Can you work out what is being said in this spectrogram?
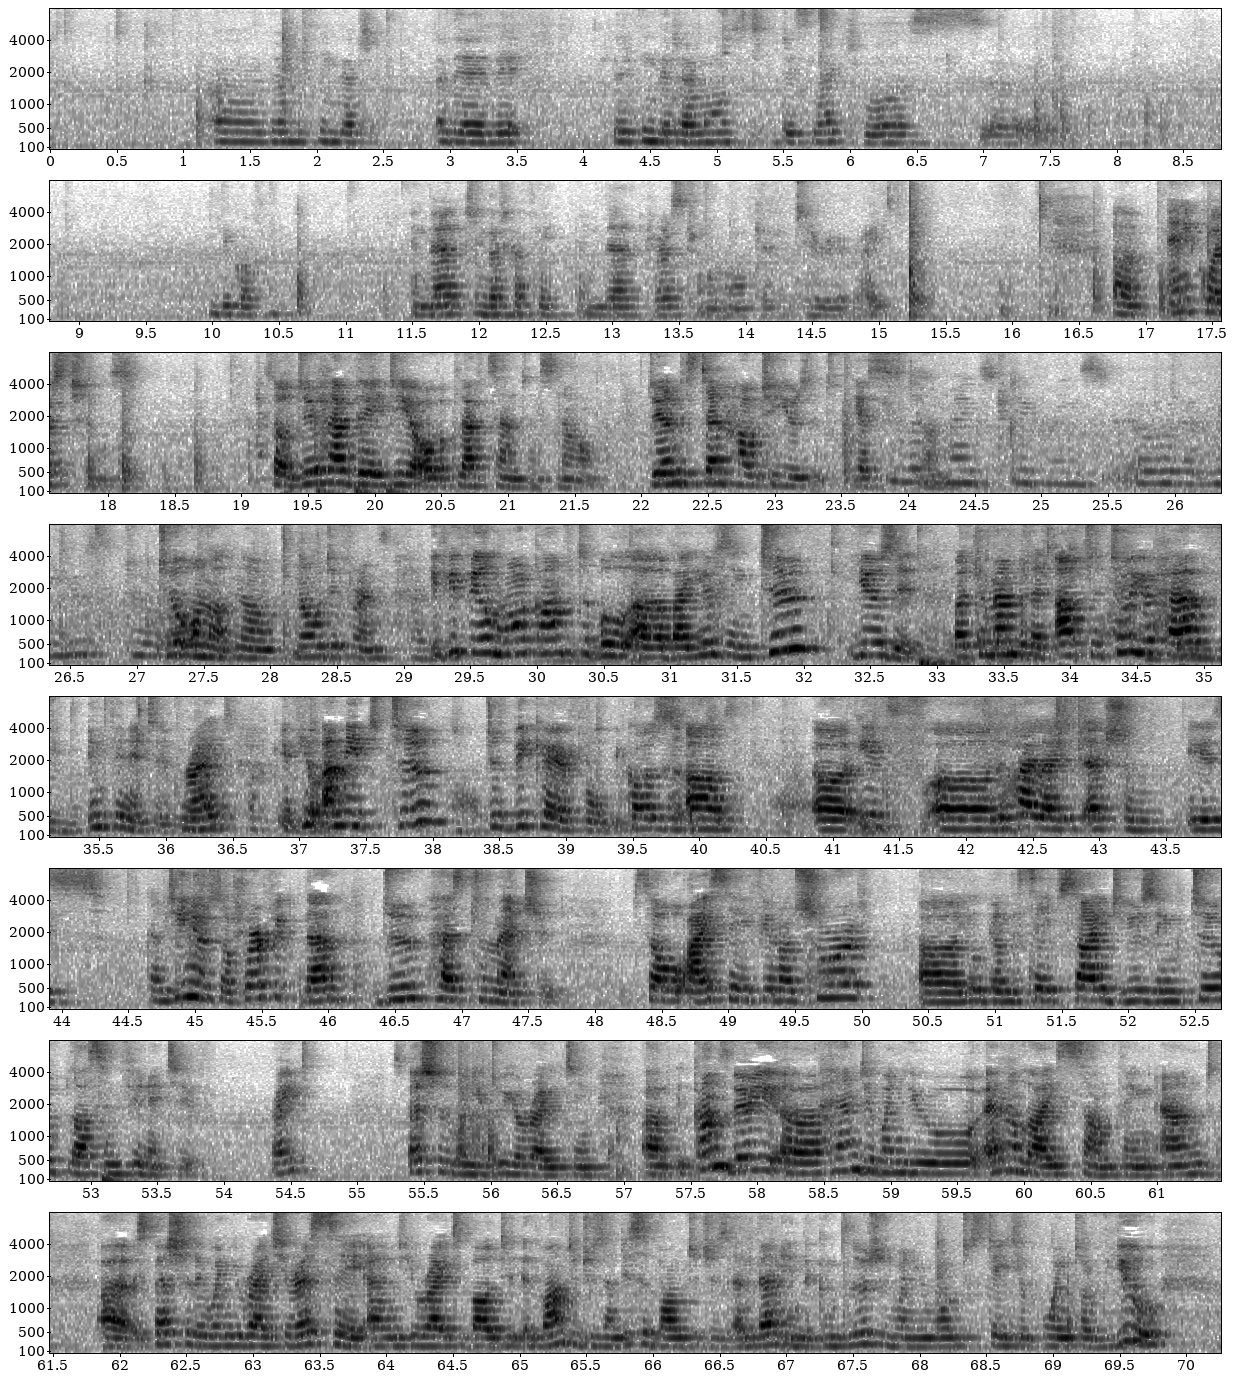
uh, the only thing that uh, the, the the thing that I most disliked was uh, the coffee In that in that cafe. in that restaurant or cafeteria, right? Uh, any questions? So, do you have the idea of a cleft sentence now? Do you understand how to use it? Yes. That Diana. makes difference uh, whether we use to. To or not? No, no difference. If you feel more comfortable uh, by using to, use it. But remember that after to you have infinitive, right? If you omit to, just be careful because uh, uh, if uh, the highlighted action is continuous or perfect, then do has to match it. So I say if you're not sure, uh, you'll be on the safe side using 2 plus infinitive, right? Especially when you do your writing. Um, it comes very uh, handy when you analyze something and uh, especially when you write your essay and you write about the advantages and disadvantages and then in the conclusion when you want to state your point of view,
